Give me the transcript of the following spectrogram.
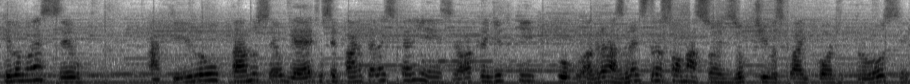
aquilo não é seu. Aquilo está no seu gadget, você paga pela experiência. Eu acredito que as grandes transformações disruptivas que o iPod trouxe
